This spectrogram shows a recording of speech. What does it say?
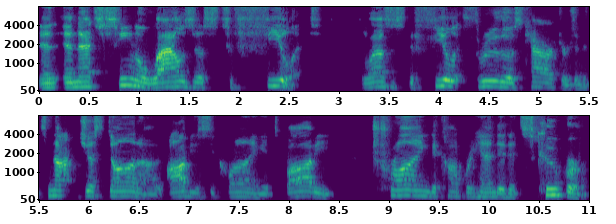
and and that scene allows us to feel it. It allows us to feel it through those characters. And it's not just Donna obviously crying, it's Bobby trying to comprehend it. It's Cooper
